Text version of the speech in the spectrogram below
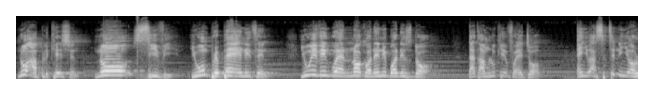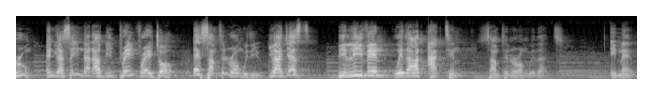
no application. No CV. You won't prepare anything. You even go and knock on anybody's door that I'm looking for a job. and you are sitting in your room and you are saying that I've been praying for a job, there's something wrong with you. You are just believing without acting. Something wrong with that. Amen.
